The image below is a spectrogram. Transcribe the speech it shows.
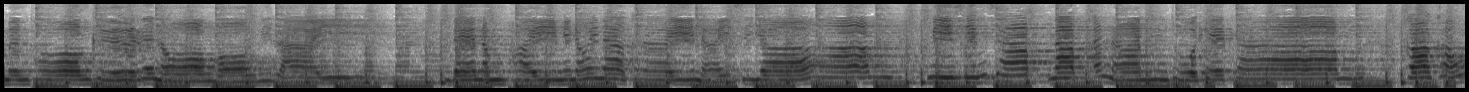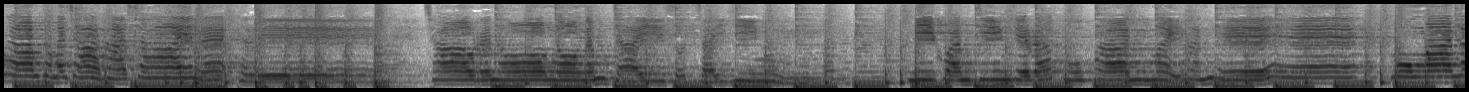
เมืองทองคือระนองมองวิไลแดนนำไพไม่น้อยหน้าใครในสยาม มีสินทรัพย์นับอนันต์ทั่วเขตคามก็เขางามธรรมชาติหาดทรายและทะเล ชาวระนองนองน้ำใจสดใสยิ่ง มีความจริงที่รักผูกพันไม่หันเห งมาน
